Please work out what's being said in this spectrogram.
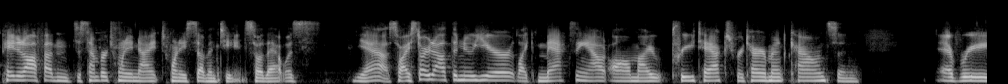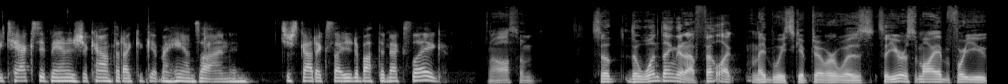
paid it off on December 29th, 2017. So that was yeah. So I started out the new year like maxing out all my pre-tax retirement accounts and every tax advantage account that I could get my hands on, and just got excited about the next leg. Awesome. So the one thing that I felt like maybe we skipped over was so you were a sommelier before you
